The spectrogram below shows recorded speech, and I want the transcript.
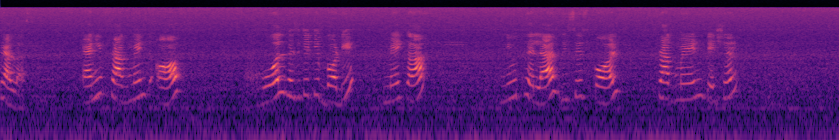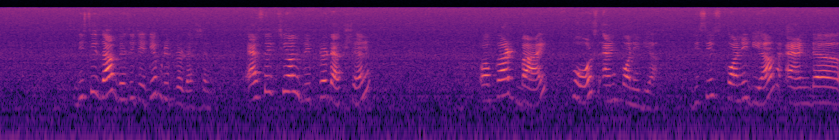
thallus. Any fragment of whole vegetative body make a new thallus. This is called fragmentation. This is a vegetative reproduction. Asexual reproduction occurred by spores and conidia this is conidium and uh,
